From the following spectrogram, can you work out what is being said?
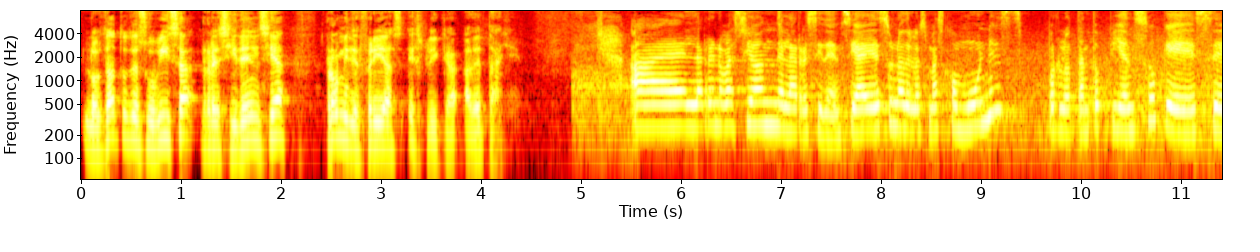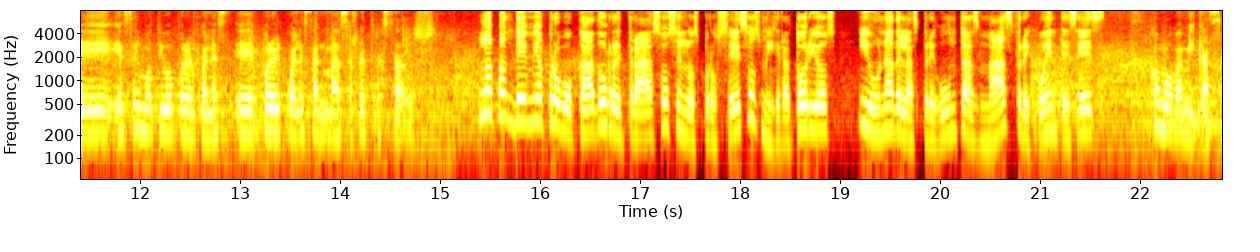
los datos de su visa, residencia. Romy de Frías explica a detalle. Ah, la renovación de la residencia es uno de los más comunes, por lo tanto pienso que ese es el motivo por el cual, eh, por el cual están más retrasados. La pandemia ha provocado retrasos en los procesos migratorios y una de las preguntas más frecuentes es ¿Cómo va mi caso?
